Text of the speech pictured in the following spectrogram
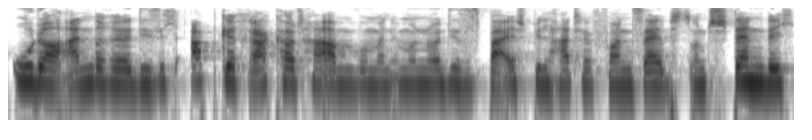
oder andere, die sich abgerackert haben, wo man immer nur dieses Beispiel hatte von selbst und ständig,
